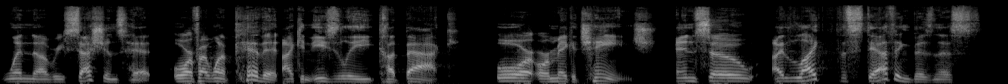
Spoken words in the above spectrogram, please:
when the recessions hit, or if I want to pivot, I can easily cut back or, or make a change. And so I liked the staffing business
